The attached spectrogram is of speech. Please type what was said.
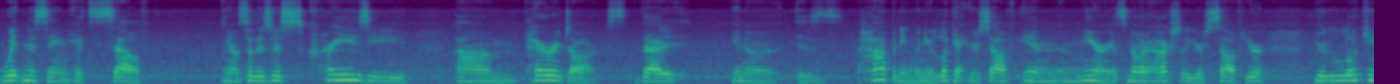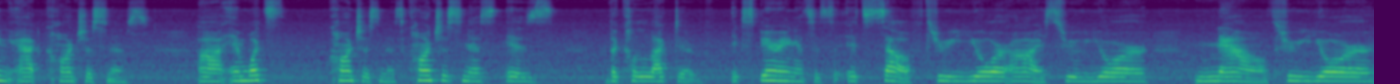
witnessing itself. You know, so there's this crazy um, paradox that, you know, is happening when you look at yourself in a mirror. It's not actually yourself. You're you're looking at consciousness. Uh, and what's consciousness? Consciousness is the collective experiences itself through your eyes, through your now, through your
